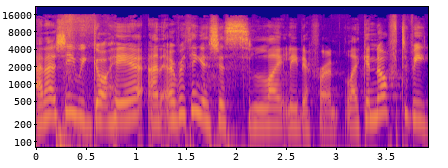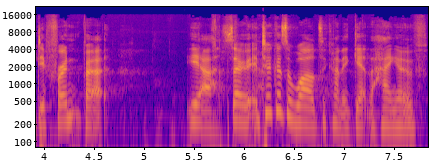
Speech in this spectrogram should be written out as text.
And actually, we got here, and everything is just slightly different. Like enough to be different, but yeah, so it took us a while to kind of get the hang of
